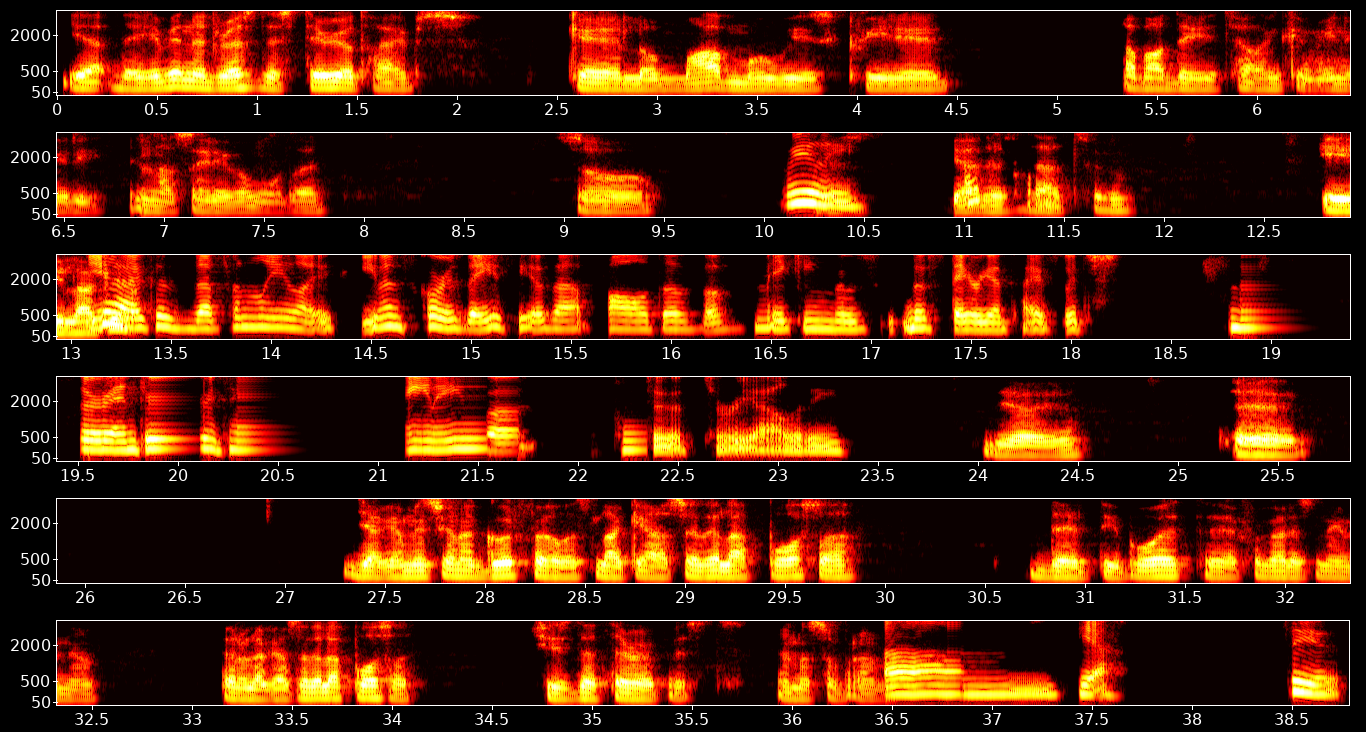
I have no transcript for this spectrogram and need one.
Yeah, they even address the stereotypes que los mob movies created about the Italian community in la serie como tal. So Really, yeah, That's there's cool. that too. Y la que- yeah, because definitely like even Scorsese is at fault of of making those those stereotypes, which they're entertaining, but to, to reality. Yeah, yeah. Eh, ya que menciona Goodfellas, la que hace de la esposa del tipo este, I forgot his name now, pero la que hace de la esposa, she's the therapist en Los Sopranos. Um, yeah, see.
